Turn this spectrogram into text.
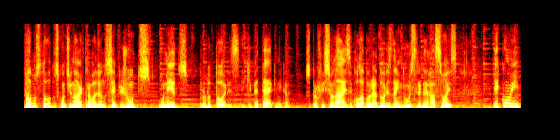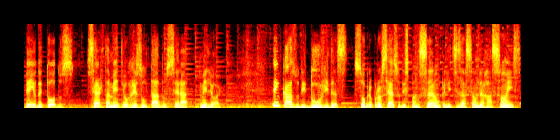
Vamos todos continuar trabalhando sempre juntos, unidos, produtores, equipe técnica, os profissionais e colaboradores da indústria de rações, e com o empenho de todos, certamente o resultado será melhor. Em caso de dúvidas sobre o processo de expansão, pelletização de rações,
